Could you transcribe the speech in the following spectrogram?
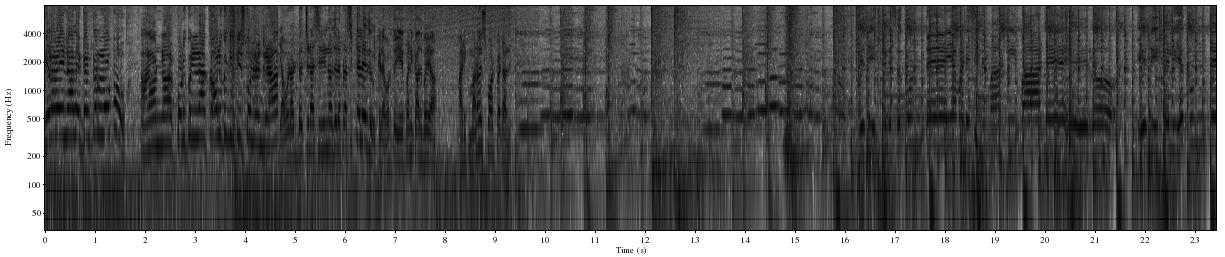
ఇరవై నాలుగు గంటల లోపు నా కొడుకుని నా కాలు కిందకి తీసుకొని రండి రా ఎవడడ్డొచ్చినా సిరిని వదిలే ప్రసక్తే లేదు. ఇక్కడ ఎవరితో ఏ పని కాదు భయ్యా. ఆడికి మనమే స్పాట్ పెట్టాలి. ఇది తెలుసుకుంటే ఎవడి సినిమాకి వాడే హీరో ఇది తెలియకుంటే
